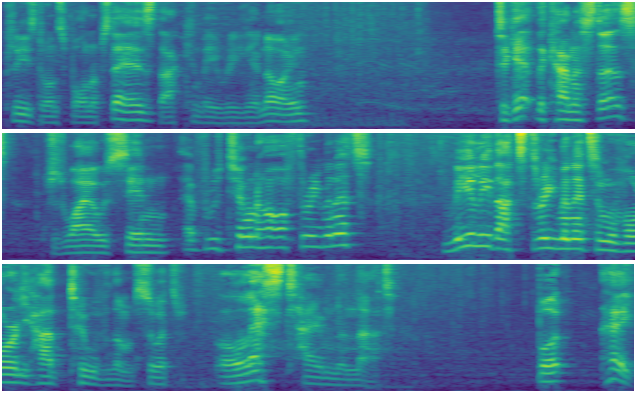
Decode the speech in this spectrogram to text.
Please don't spawn upstairs, that can be really annoying. To get the canisters, which is why I was saying every two and a half, three minutes, really that's three minutes and we've already had two of them, so it's less time than that. But hey,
